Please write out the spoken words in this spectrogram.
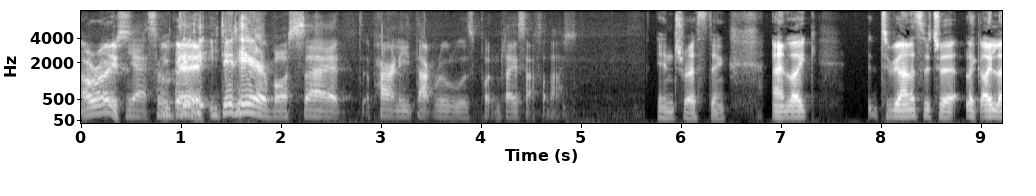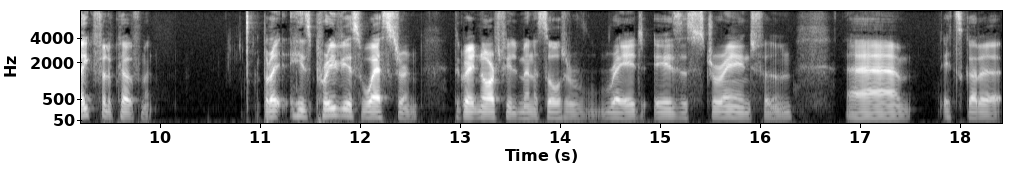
All right. Yeah, so okay. he did he did here, but uh, apparently that rule was put in place after that. Interesting, and like to be honest with you, like I like Philip Kaufman, but I, his previous western, The Great Northfield, Minnesota Raid, is a strange film. Um, it's got a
